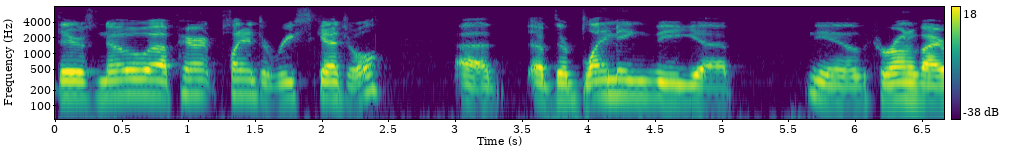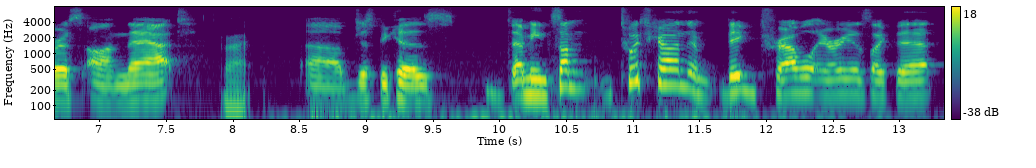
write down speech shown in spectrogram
there's no apparent plan to reschedule. Uh, they're blaming the uh, you know the coronavirus on that, right? just because I mean, some TwitchCon and big travel areas like that,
